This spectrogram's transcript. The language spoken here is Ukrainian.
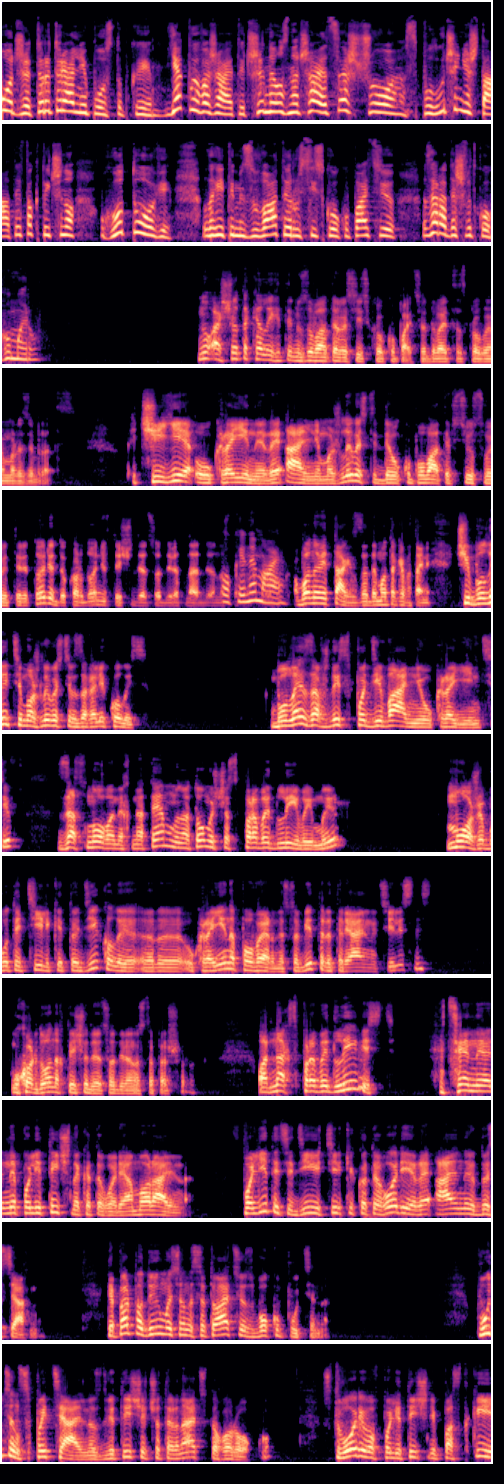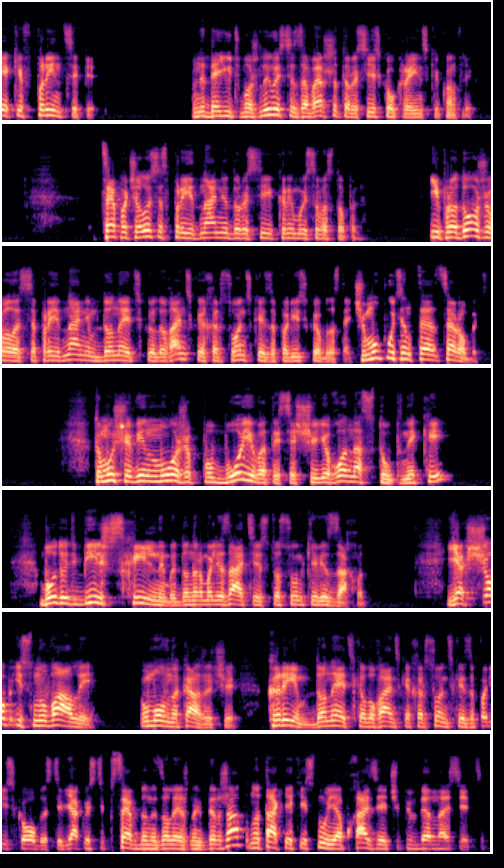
Отже, територіальні поступки. Як ви вважаєте, чи не означає це, що Сполучені Штати фактично готові легітимізувати російську окупацію заради швидкого миру? Ну а що таке легітимізувати російську окупацію? Давайте спробуємо розібратися. Чи є у України реальні можливості деокупувати всю свою територію до кордонів 1990 Поки немає. Або навіть так задамо таке питання: чи були ці можливості взагалі колись? Були завжди сподівання українців, заснованих на тему на тому, що справедливий мир може бути тільки тоді, коли е, Україна поверне собі територіальну цілісність у кордонах 1991 року. Однак справедливість це не, не політична категорія, а моральна. В політиці діють тільки категорії реальних досягнень. Тепер подивимося на ситуацію з боку Путіна. Путін спеціально з 2014 року створював політичні пастки, які, в принципі, не дають можливості завершити російсько-український конфлікт. Це почалося з приєднання до Росії Криму і Севастополя. І продовжувалося приєднанням Донецької, Луганської, Херсонської, Запорізької областей. Чому Путін це, це робить? Тому що він може побоюватися, що його наступники будуть більш схильними до нормалізації стосунків із Заходом. Якщо б існували, умовно кажучи, Крим, Донецька, Луганська, Херсонська і Запорізька області в якості псевдонезалежних держав, ну так як існує Абхазія чи Південна Осетія,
